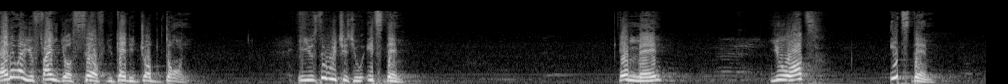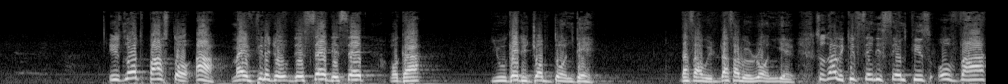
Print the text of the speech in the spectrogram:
Anywhere you find yourself, you get the job done. If you see witches, you eat them. Amen. You what? Eat them. It's not pastor. Ah, my village, oh, they said, they said, Oga, you get the job done there. That's how we that's how we run here. So that we keep saying the same things over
